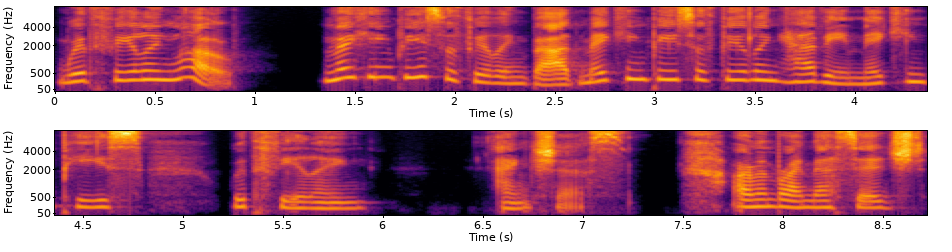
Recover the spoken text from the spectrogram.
with feeling low, making peace with feeling bad, making peace with feeling heavy, making peace with feeling anxious. I remember I messaged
